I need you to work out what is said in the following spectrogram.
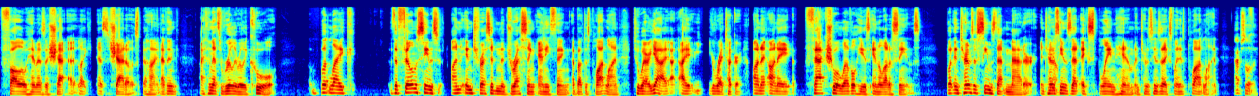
follow him as a sha- like as shadows behind. I think I think that's really really cool. But like the film seems uninterested in addressing anything about this plot line to where yeah I, I, I you're right Tucker on a on a factual level he is in a lot of scenes but in terms of scenes that matter in terms of scenes that explain him in terms of scenes that explain his plot line Absolutely.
